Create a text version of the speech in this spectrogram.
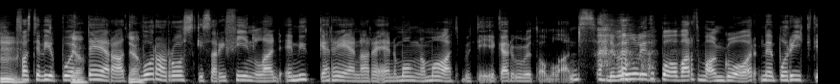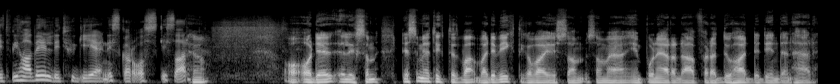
Mm. Fast jag vill poängtera ja. att ja. våra roskisar i Finland är mycket renare än många matbutiker utomlands. Det beror lite på vart man går, men på riktigt, vi har väldigt hygieniska roskisar. Ja. Och, och det, liksom, det som jag tyckte var, var det viktiga var ju som, som jag imponerad av för att du hade din den här,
